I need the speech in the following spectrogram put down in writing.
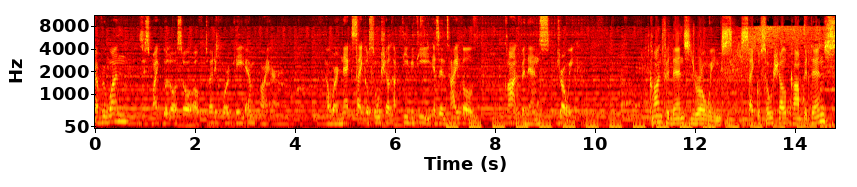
everyone. This is Mike Doloso of 24K Empire. Our next psychosocial activity is entitled Confidence Drawing. Confidence drawings, psychosocial competence,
